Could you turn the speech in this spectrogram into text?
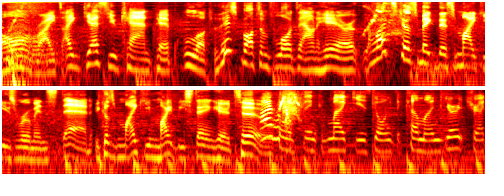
Alright, I guess you can, Pip. Look, this bottom floor down here, let's just make this Mikey's room instead, because Mikey might be staying here too. I don't think Mikey is going to come on your truck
